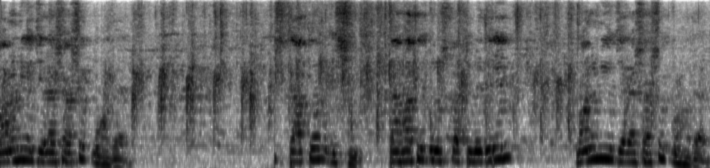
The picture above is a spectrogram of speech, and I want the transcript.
মাননীয় জেলা শাসক মহোদয়। দাতন তার হাতে পুরস্কার তুলে দিলেন মাননীয় জেলা শাসক মহোদয়।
